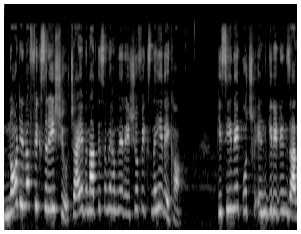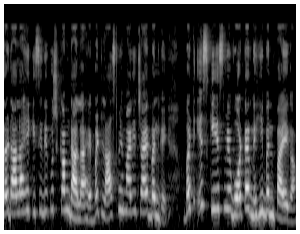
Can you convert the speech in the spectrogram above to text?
not in a fix ratio चाय बनाते समय हमने रेशियो फिक्स नहीं देखा। किसी ने कुछ इंग्रेडिएंट ज़्यादा डाला है, किसी ने कुछ कम डाला है बट लास्ट में हमारी चाय बन गई। बट इस केस में वाटर नहीं बन पाएगा।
